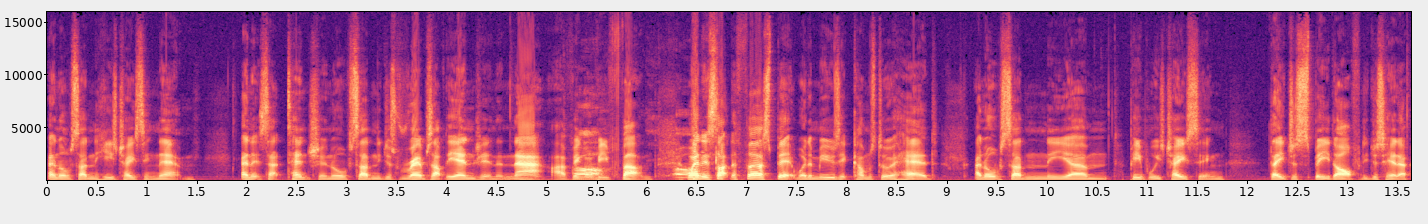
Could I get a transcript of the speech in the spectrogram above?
and all of a sudden he's chasing them, and it's that tension. All of a sudden he just revs up the engine, and that I think would be fun. When it's like the first bit where the music comes to a head, and all of a sudden the um, people he's chasing, they just speed off, and you just hear that,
